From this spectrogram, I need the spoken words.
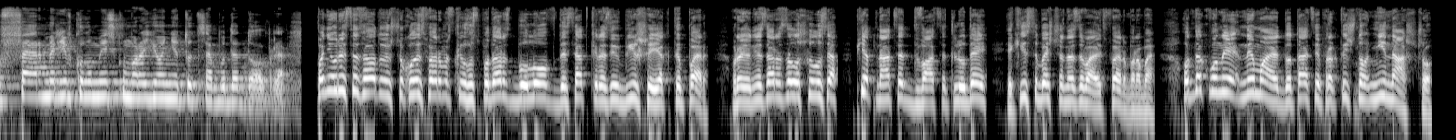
фермерів в Коломийському районі, то це буде добре. Пані Ористе згадує, що колись фермерських господарств було в десятки разів більше, як тепер. В районі зараз залишилося 15-20 людей, які себе ще називають фермерами. Однак вони не мають дотації практично ні на що.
